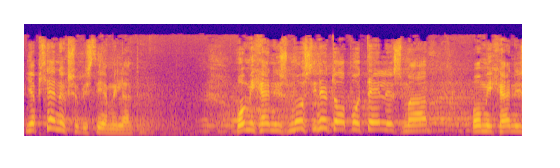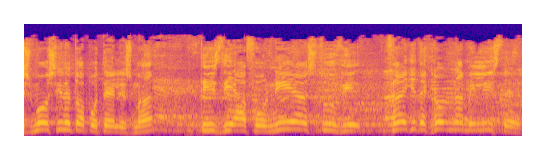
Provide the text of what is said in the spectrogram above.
Για ποια αναξιοπιστία μιλάτε; Ο μηχανισμός είναι το αποτέλεσμα, ο μηχανισμός είναι το αποτέλεσμα της διαφωνίας του... Θα έχετε χρόνο να μιλήσετε.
